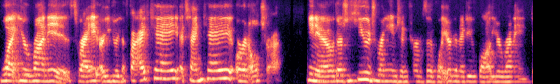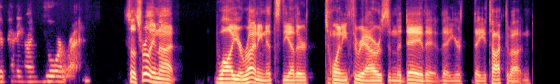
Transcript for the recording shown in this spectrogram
what your run is, right? Are you doing a 5K, a 10K, or an ultra? You know, there's a huge range in terms of what you're going to do while you're running, depending on your run. So it's really not while you're running, it's the other 23 hours in the day that, that you're that you talked about. And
